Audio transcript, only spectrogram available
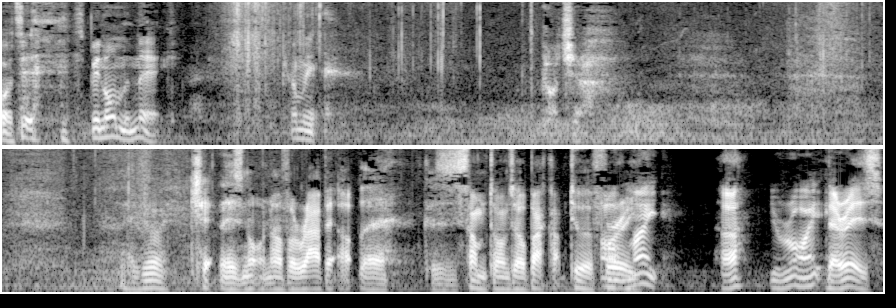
God, it- it's been on the neck. Come here. Gotcha. There you go. Check there's not another rabbit up there because sometimes I'll back up two or Oh, three. mate, Huh? you're right. There is.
